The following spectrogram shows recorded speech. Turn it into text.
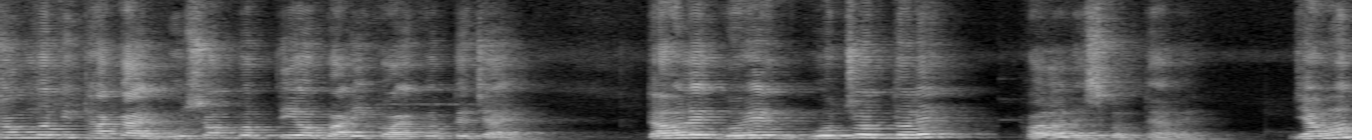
সঙ্গতি থাকায়, ভূসম্পত্তি ও বাড়ি ক্রয় করতে চায়, তাহলে গ্রহের গোচর ধরে ফলাদেশ করতে হবে। যেমন,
